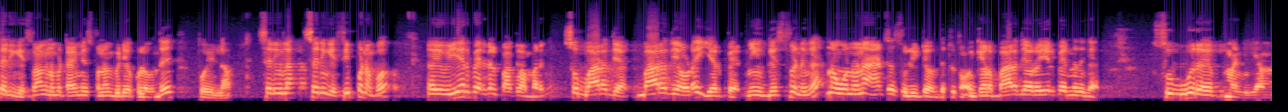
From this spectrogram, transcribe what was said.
சரிங்க வாங்க நம்ம டைம் வேஸ்ட் பண்ணால் வீடியோக்குள்ளே வந்து போயிடலாம். சரிங்களா? சரிங்க இப்போ நம்ம இயற்பெயர்கள் பார்க்கலாம் பாருங்க. ஸோ பாரதியார் பாரதியாரோட இயற்பெயர். நீங்கள் கெஸ்ட் பண்ணுங்க. நான் ஒன்று ஒன்று ஆன்சர் சொல்லிட்டு வந்துட்டு இருக்கோம். ஓகேங்களா பாரதியாரோட இயற்பெயர் என்னதுங்க? சுப்பிரமணியம்.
